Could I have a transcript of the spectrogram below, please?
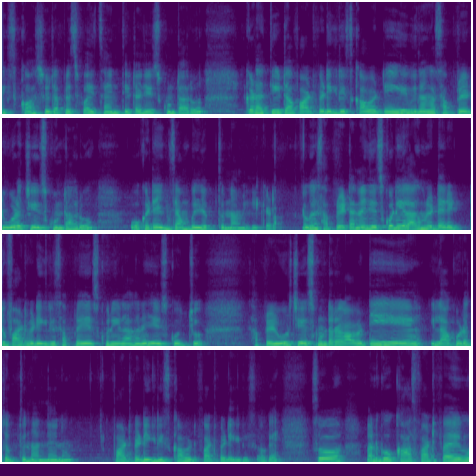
X cos theta plus y sine theta చేసుకుంటారు. ఇక్కడ థీటా ఫార్టీ ఫైవ్ డిగ్రీస్ కాబట్టి ఈ విధంగా సపరేట్ కూడా చేసుకుంటారు. ఒకటి ఎగ్జాంపుల్ చెప్తున్నాం మీకు ఇక్కడ. ఓకే? సపరేట్ అనేది చేసుకోండి. ఇలాగ మీరు direct forty five degrees apply చేసుకుని ఇలాగనే చేసుకోవచ్చు. సపరేట్ కూడా చేసుకుంటారు కాబట్టి ఇలా కూడా చెప్తున్నాను నేను. ఫార్టీ ఫైవ్ డిగ్రీస్ కాబట్టి forty five degrees okay so మనకు cos forty five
